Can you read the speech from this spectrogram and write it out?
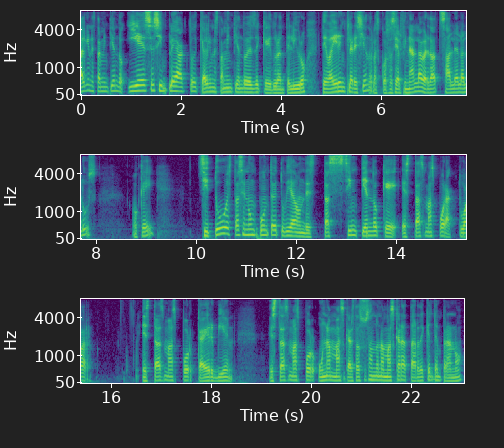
alguien está mintiendo. Y ese simple acto de que alguien está mintiendo es de que durante el libro te va a ir enclareciendo las cosas y al final la verdad sale a la luz. ¿Ok? Si tú estás en un punto de tu vida donde estás sintiendo que estás más por actuar, estás más por caer bien, estás más por una máscara, estás usando una máscara tarde que temprano,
